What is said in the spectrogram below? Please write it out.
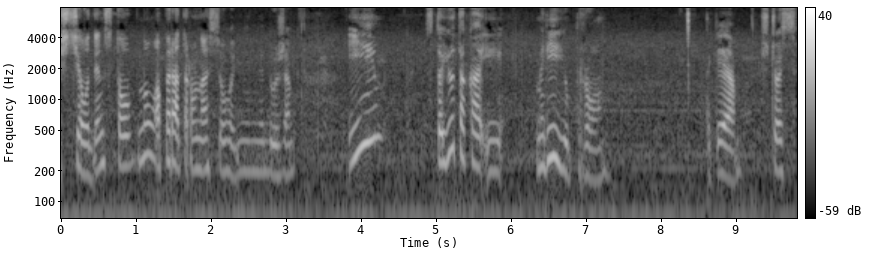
Ще один стовп. Ну, оператор у нас сьогодні не дуже. І стою така і мрію про таке щось.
